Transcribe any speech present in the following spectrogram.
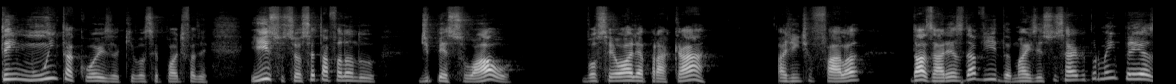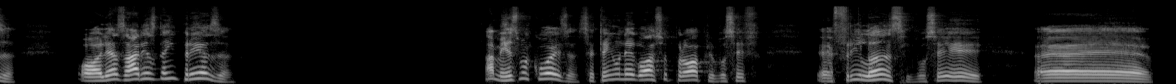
tem muita coisa que você pode fazer. Isso, se você está falando de pessoal, você olha para cá, a gente fala das áreas da vida, mas isso serve para uma empresa. Olha as áreas da empresa. A mesma coisa, você tem um negócio próprio, você é freelance, você é,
